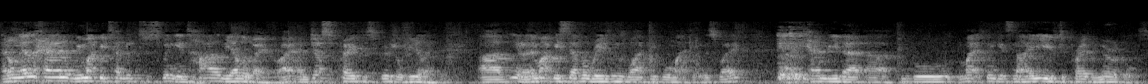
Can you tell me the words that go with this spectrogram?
And on the other hand, we might be tempted to swing entirely the other way, right, and just pray for spiritual healing. Uh, you know, there might be several reasons why people might think this way. It can be that uh, people might think it's naive to pray for miracles.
